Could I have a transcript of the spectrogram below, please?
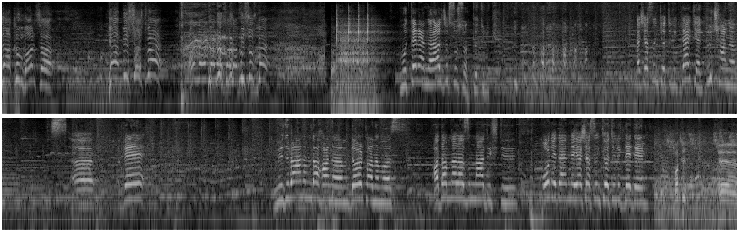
Lakın varsa ya bir sus be! Allah'ın belası adam bir sus be! Muhteremler azıcık susun. Kötülük. Yaşasın kötülük derken üç hanım e, ve müdür hanım da hanım, dört hanımız. Adamlar azınlığa düştü. O nedenle yaşasın kötülük dedim. Bakın eee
